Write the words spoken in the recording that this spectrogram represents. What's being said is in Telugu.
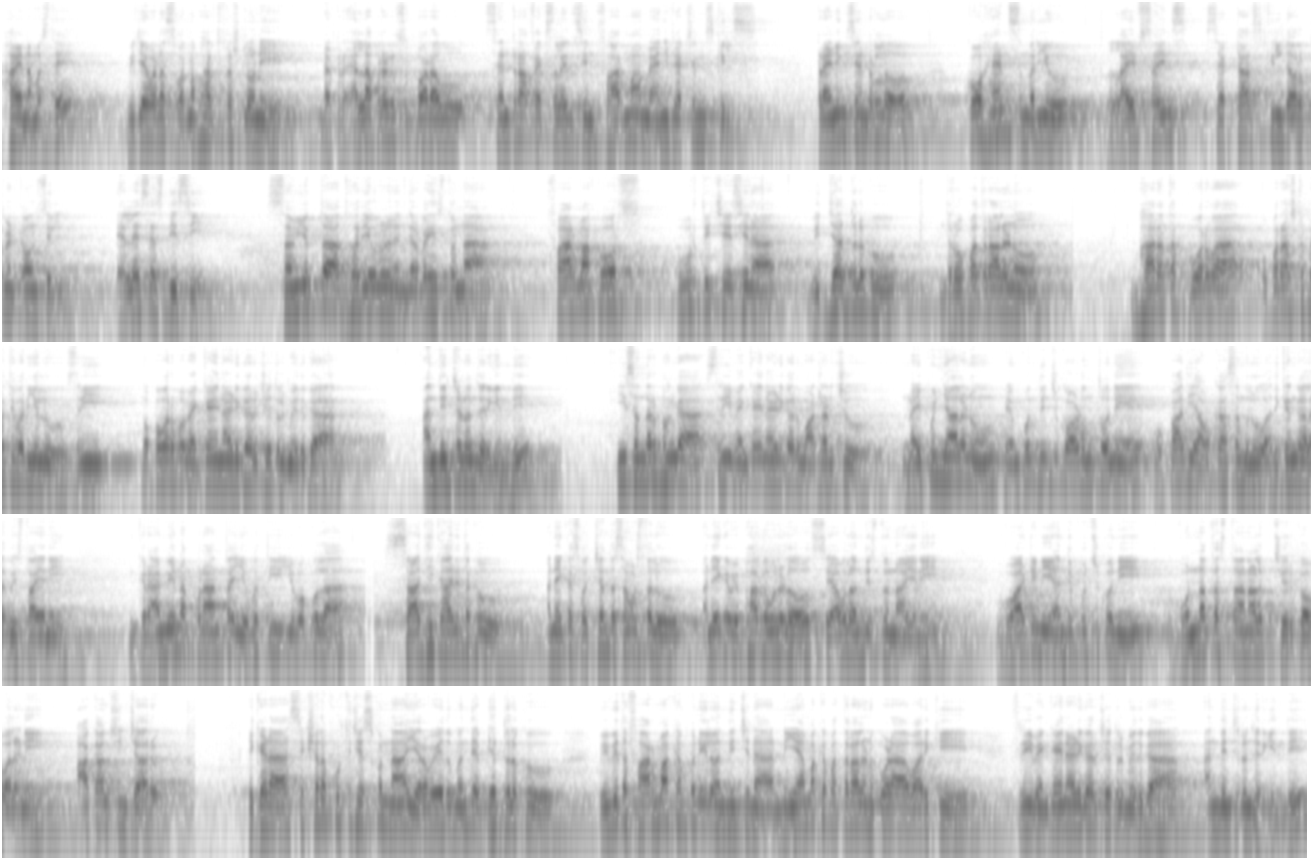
హాయ్ నమస్తే. Vijayawada Swarna Bharat ట్రస్ట్లోని doctor Yellapraga Subbarao centre of excellence in pharma manufacturing skills training సెంటర్లో కోహాన్స్ మరియు life science sector skill development council LSSDC సంయుక్త ఆధ్వర్యంలో నిర్వహిస్తున్న ఫార్మా కోర్స్ పూర్తి చేసిన విద్యార్థులకు ధ్రువపత్రాలను భారత పూర్వ ఉపరాష్ట్రపతి వర్యులు శ్రీ ముప్పవరపు వెంకయ్యనాయుడు గారి చేతుల మీదుగా అందించడం జరిగింది. ఈ సందర్భంగా శ్రీ వెంకయ్యనాయుడు గారు మాట్లాడుచు నైపుణ్యాలను పెంపొందించుకోవడంతోనే ఉపాధి అవకాశములు అధికంగా లభిస్తాయని గ్రామీణ ప్రాంత యువతీ యువకుల సాధికారితకు అనేక స్వచ్ఛంద సంస్థలు అనేక విభాగములలో సేవలు అందిస్తున్నాయని వాటిని అందిపుచ్చుకొని ఉన్నత స్థానాలకు చేరుకోవాలని ఆకాంక్షించారు. ఇక్కడ శిక్షణ పూర్తి చేసుకున్న ఇరవై ఐదు మంది అభ్యర్థులకు వివిధ ఫార్మా కంపెనీలు అందించిన నియామక పత్రాలను కూడా వారికి శ్రీ వెంకయ్యనాయుడు గారి చేతుల మీదుగా అందించడం జరిగింది.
